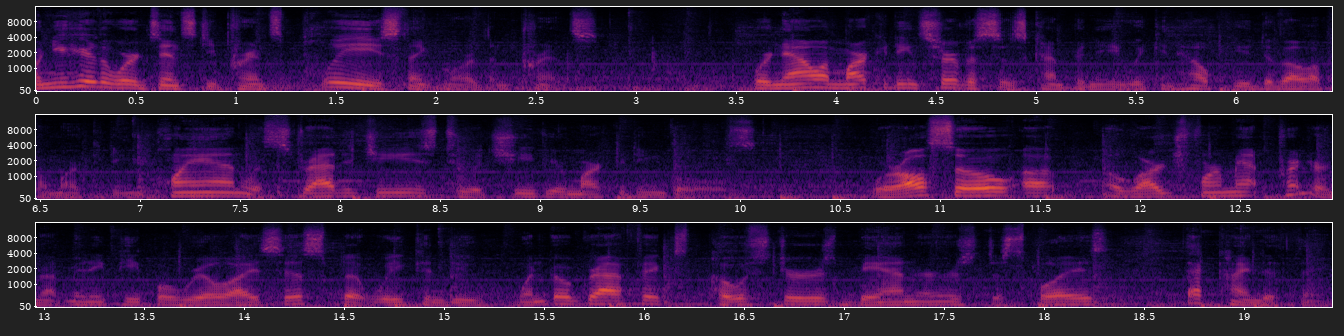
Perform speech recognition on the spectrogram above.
When you hear the words Insty-Prints, please think more than prints. We're now a marketing services company. We can help you develop a marketing plan with strategies to achieve your marketing goals. We're also a, a, large format printer. Not many people realize this, but we can do window graphics, posters, banners, displays, that kind of thing.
